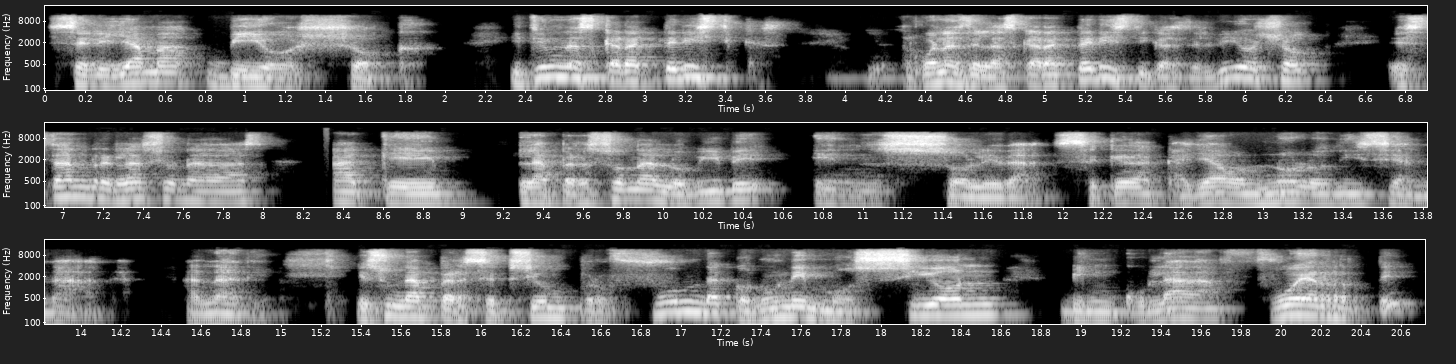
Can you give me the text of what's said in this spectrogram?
se le llama bioshock y tiene unas características. Algunas de las características del bioshock están relacionadas a que la persona lo vive en soledad, se queda callado, no lo dice a nada, a nadie. Es una percepción profunda con una emoción vinculada fuerte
